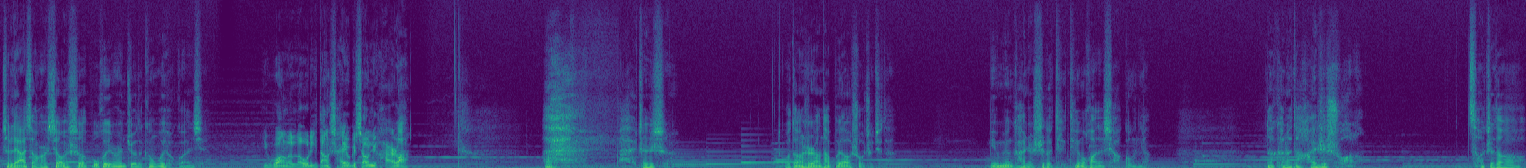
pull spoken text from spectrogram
这俩小孩消失了，不会有人觉得跟我有关系。你忘了楼里当时还有个小女孩了？唉，还真是。我当时让她不要说出去的，明明看着是个挺听话的小姑娘。那看来她还是说了。早知道，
